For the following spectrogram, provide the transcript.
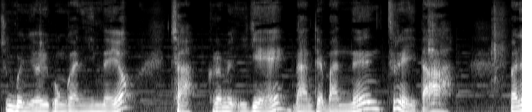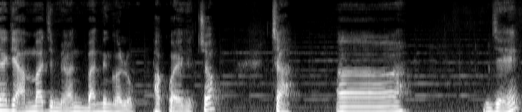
충분히 여유 공간이 있네요. 자 그러면 이게 나한테 맞는 트레이다. 만약에 안 맞으면 맞는 걸로 바꿔야겠죠. 자 어, 이제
